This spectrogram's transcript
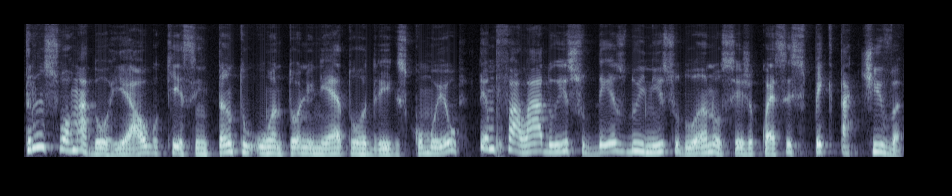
transformador e é algo que assim tanto o Antônio Nieto Rodrigues como eu temos falado isso desde o início do ano, ou seja, com essa expectativa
